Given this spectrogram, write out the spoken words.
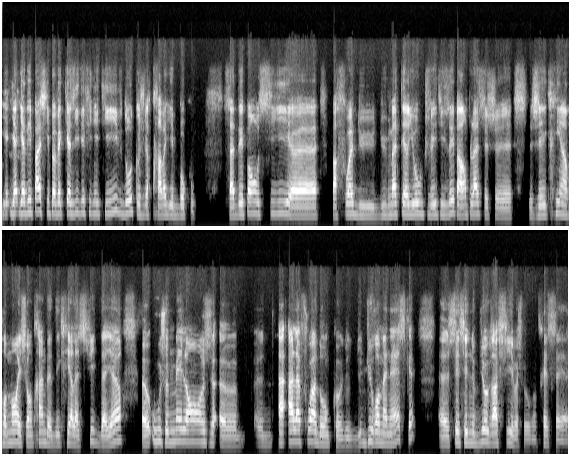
y, a, il y, a, des pages qui peuvent être quasi définitives, d'autres que je vais retravailler beaucoup. Ça dépend aussi euh, parfois du, du, matériau que je vais utiliser. Par exemple, là, j'ai écrit un roman et je suis en train d'écrire la suite d'ailleurs, euh, où je mélange euh, à, à, la fois donc, du, du romanesque. c'est une biographie, je peux vous montrer, c'est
